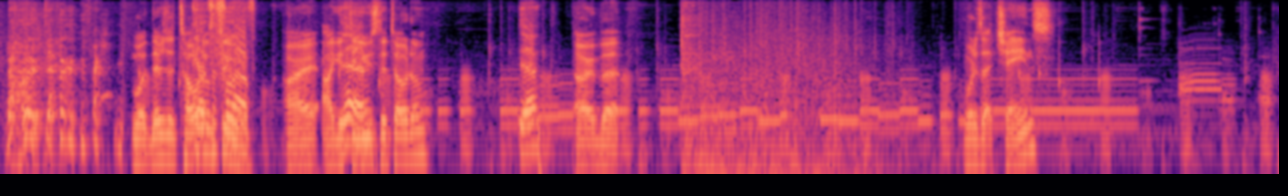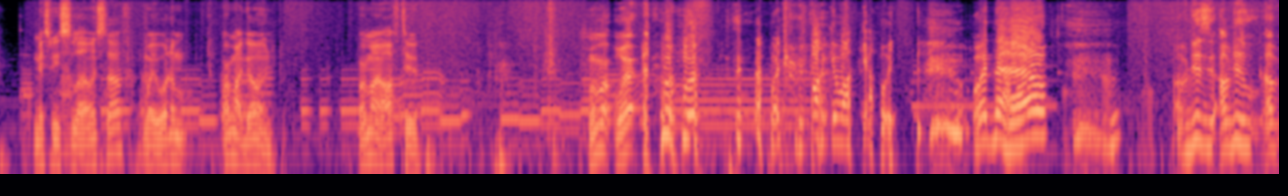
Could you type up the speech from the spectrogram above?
no, don't. What? There's a Get totem to too. full All health. right, I get Yeah. to use the totem. Yeah. All right, bet. What is that? Chains? Makes me slow and stuff. Wait, what am? Where am I going? Where am I off to? Where? Where? what the fuck am I going? What the hell? I'm just. I'm just. I'm...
